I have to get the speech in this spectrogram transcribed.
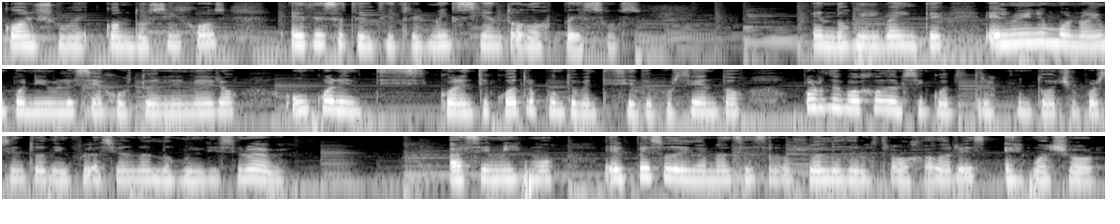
cónyuge con dos hijos, es de 73.102 pesos. En 2020, el mínimo no imponible se ajustó en enero un 44.27% por debajo del 53.8% de inflación del 2019. Asimismo, el peso de ganancias en los sueldos de los trabajadores es mayor.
